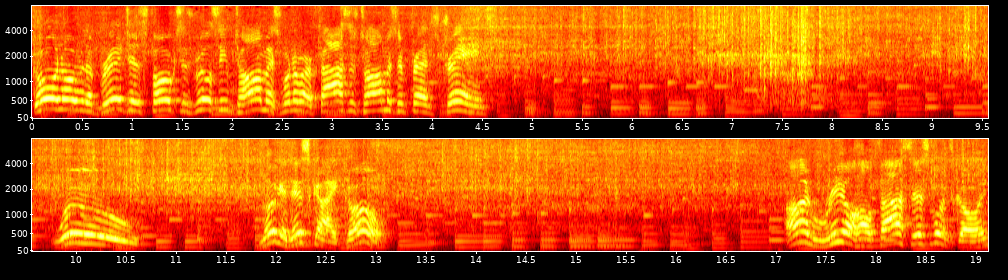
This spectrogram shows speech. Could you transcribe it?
Going over the bridges, folks, is Real Steam Thomas, one of our fastest Thomas and Friends trains. Woo! Look at this guy go. Unreal how fast this one's going.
